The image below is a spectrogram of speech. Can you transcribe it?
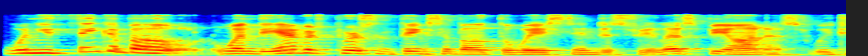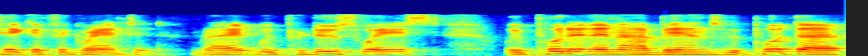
when you think about when the average person thinks about the waste industry, let's be honest, we take it for granted, right? We produce waste, we put it in our bins, we put the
